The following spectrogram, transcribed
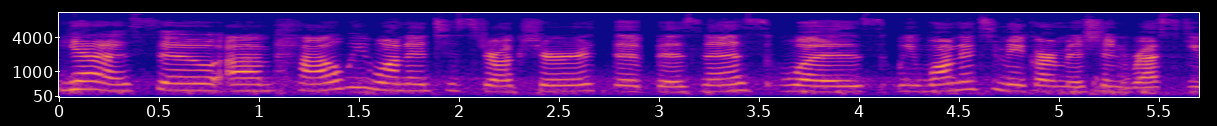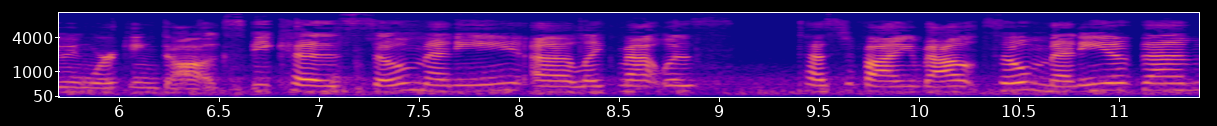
Yeah, so um, how we wanted to structure the business was we wanted to make our mission rescuing working dogs because so many, uh, like Matt was testifying about, so many of them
